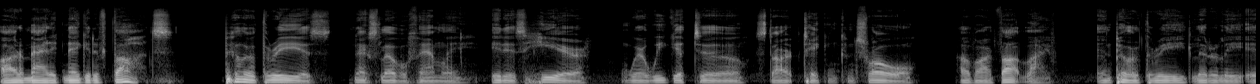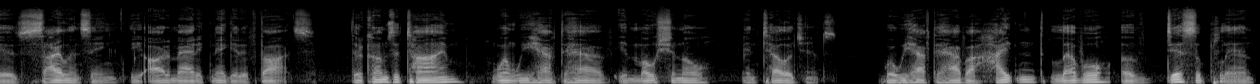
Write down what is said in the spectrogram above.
automatic negative thoughts. Pillar three is next level family. It is here where we get to start taking control of our thought life. And pillar three literally is silencing the automatic negative thoughts. There comes a time when we have to have emotional intelligence, where we have to have a heightened level of discipline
